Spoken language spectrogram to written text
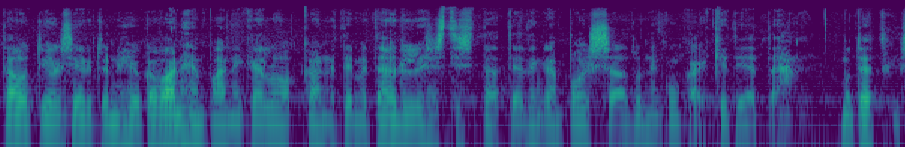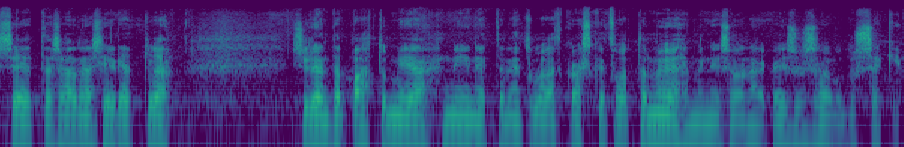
tauti on siirtynyt hiukan vanhempaan ikäluokkaan, että emme täydellisesti sitä tietenkään pois saatu, niin kuin kaikki tietää. Mutta et se, että saadaan siirrettyä sydäntapahtumia niin, että ne tulevat 20 vuotta myöhemmin, niin se on aika iso saavutus sekin.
